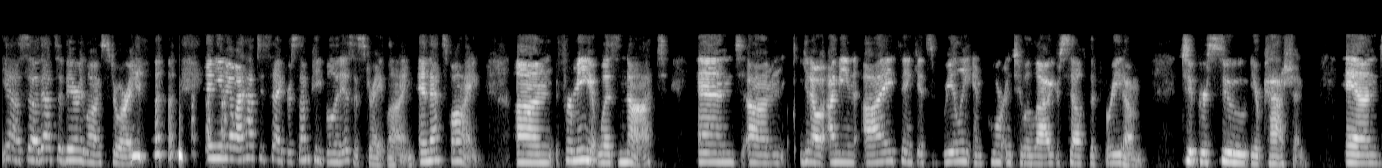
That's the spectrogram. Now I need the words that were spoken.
Yeah so that's a very long story. And you know i have to say for some people it is a straight line and that's fine um, for me it was not and um, you know i mean i think it's really important to allow yourself the freedom to pursue your passion and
